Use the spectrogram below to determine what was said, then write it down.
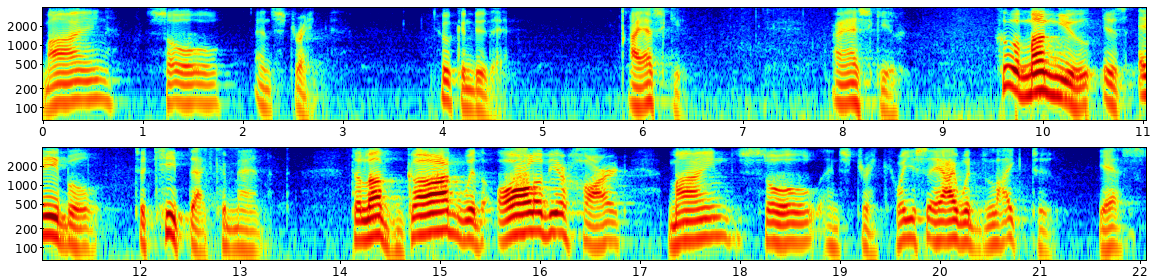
mind, soul, and strength. Who can do that? I ask you. I ask you, who among you is able to keep that commandment? to love God with all of your heart, mind, soul, and strength. Well, you say, I would like to. Yes.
